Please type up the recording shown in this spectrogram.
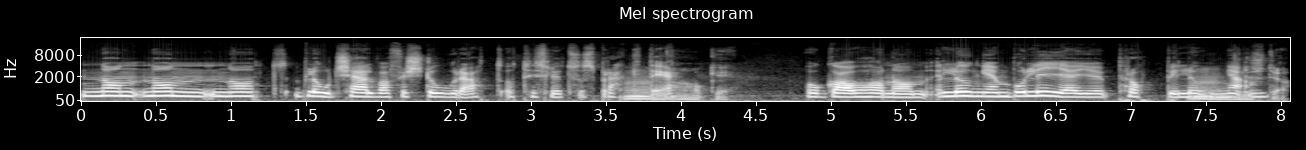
någon, någon, något blodkärl var förstorat och till slut så sprack Mm, det. Okej. Och gav honom, lungemboli är ju propp i lungan. Mm, ja.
